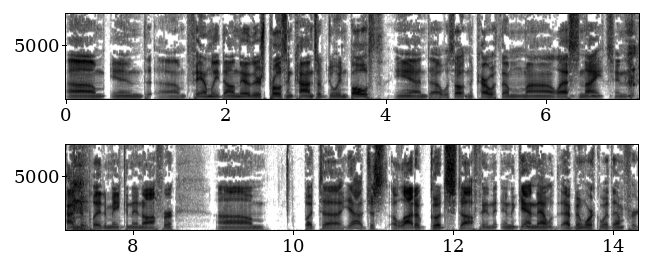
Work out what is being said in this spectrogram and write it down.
Um, and um, family down there, there's pros and cons of doing both. And uh, was out in the car with them uh, last night and contemplated making an offer. Um, but uh, yeah, just a lot of good stuff. And and again, that I've been working with them for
